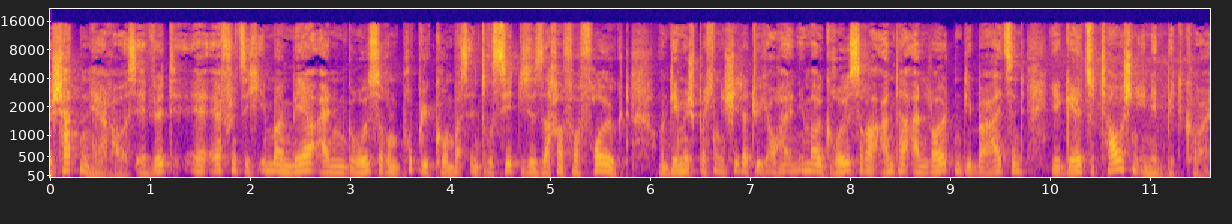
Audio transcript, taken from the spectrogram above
Schatten heraus. Er wird, er öffnet sich immer mehr einem größeren Publikum, was interessiert diese Sache verfolgt. Und dementsprechend entsteht natürlich auch ein immer größerer Anteil an Leuten, die bereit sind, ihr Geld zu tauschen in den Bitcoin.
